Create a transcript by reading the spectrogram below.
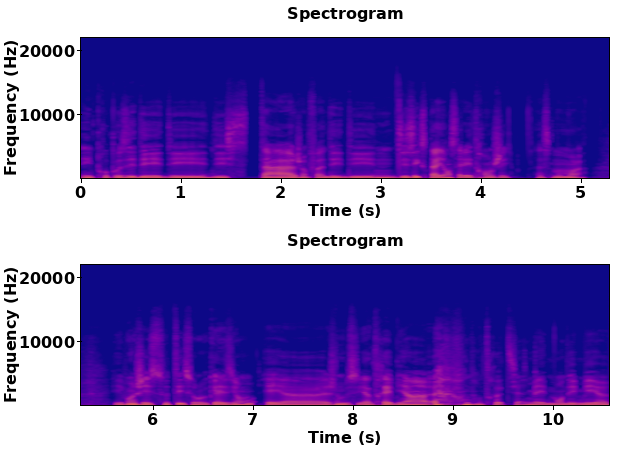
il proposait des, des, des stages, enfin des, des expériences à l'étranger à ce moment-là. Et moi j'ai sauté sur l'occasion et euh, je me souviens très bien en entretien, il m'avait demandé mais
